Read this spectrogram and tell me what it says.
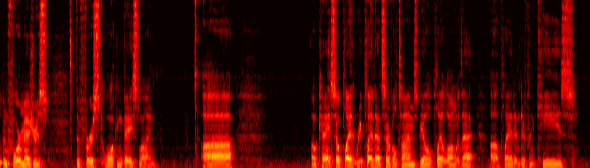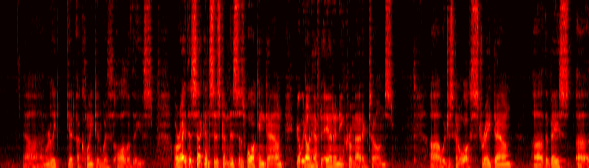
Loop in four measures, the first walking bass line. Uh, okay, so play, replay that several times, be able to play along with that, uh, play it in different keys, uh, and really get acquainted with all of these. All right, the second system, this is walking down. Here we don't have to add any chromatic tones. Uh, we're just gonna walk straight down uh, the bass, uh,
